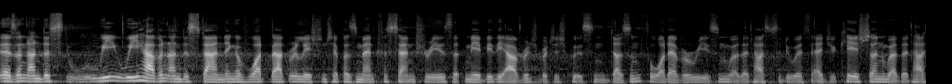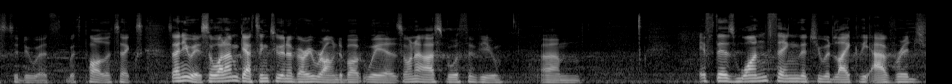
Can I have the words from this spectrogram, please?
there's an we, we have an understanding of what that relationship has meant for centuries that maybe the average British person doesn't for whatever reason, whether it has to do with education, whether it has to do with, with politics. So anyway, so what I'm getting to in a very roundabout way is I want to ask both of you, um, if there's one thing that you would like the average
